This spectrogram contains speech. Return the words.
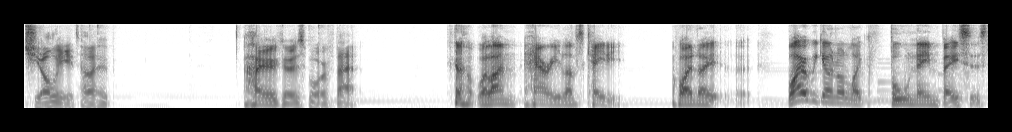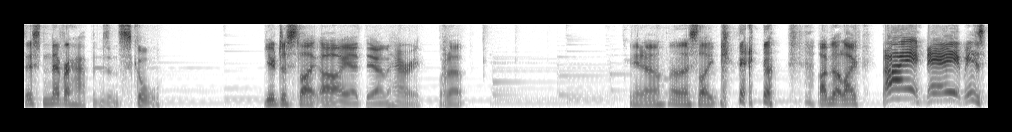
jolly type. Hayako is more of that. well, I'm Harry loves Katie. Why did I? Why are we going on like full name basis? This never happens in school. You're just like, oh yeah, dude, I'm Harry. What up? You know, and it's like, I'm not like, my name is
